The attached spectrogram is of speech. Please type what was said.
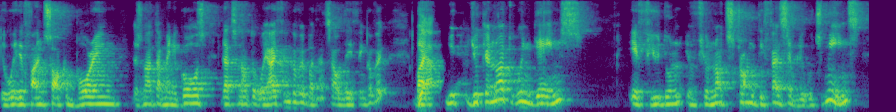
the way they find soccer boring. There's not that many goals. That's not the way I think of it, but that's how they think of it. But Yeah. you, you cannot win games if you don't if you're not strong defensively, which means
